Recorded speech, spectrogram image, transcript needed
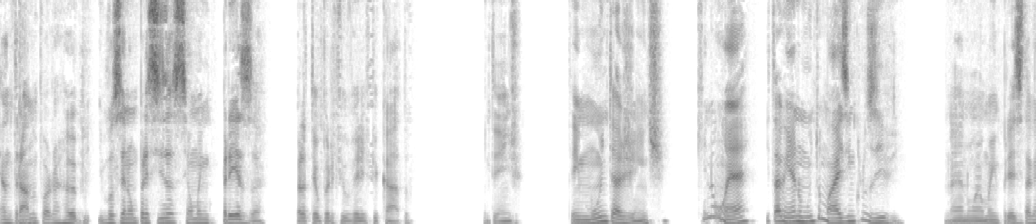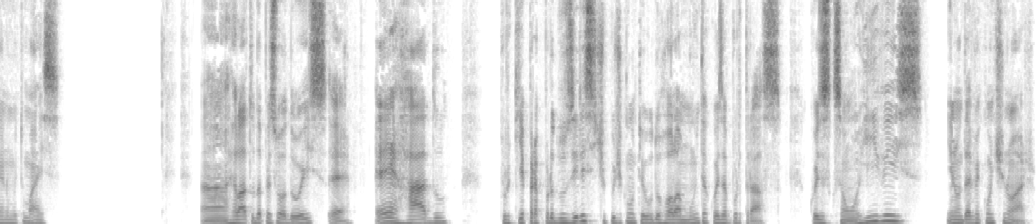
entrar no Pornhub e você não precisa ser uma empresa para ter o perfil verificado. Entende? Tem muita gente que não é e tá ganhando muito mais, inclusive. Né? Não é uma empresa e tá ganhando muito mais. Uh, relato da pessoa 2 é: é errado porque para produzir esse tipo de conteúdo rola muita coisa por trás. Coisas que são horríveis e não devem continuar.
